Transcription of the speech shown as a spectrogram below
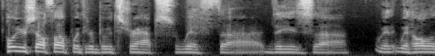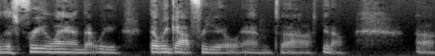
pull yourself up with your bootstraps with uh, these uh, with with all of this free land that we that we got for you and uh, you know uh,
